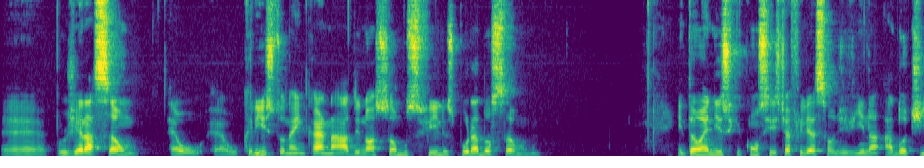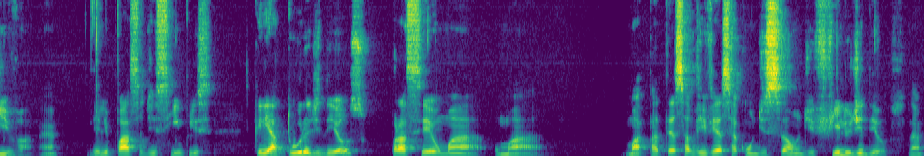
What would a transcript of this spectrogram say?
é, por geração é o, é o Cristo, né? Encarnado e nós somos filhos por adoção, né? Então é nisso que consiste a filiação divina adotiva, né? Ele passa de simples criatura de Deus para ser uma, uma, uma para essa viver essa condição de filho de Deus, né?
